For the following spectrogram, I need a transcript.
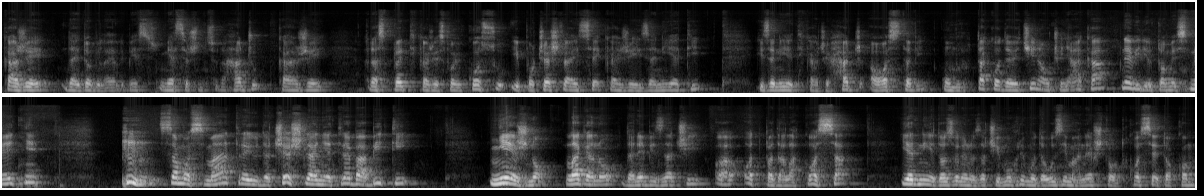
kaže da je dobila jeli, mjesečnicu na hađu, kaže raspleti, kaže svoju kosu i počešljaj se, kaže i zanijeti i zanijeti, kaže, hađ, a ostavi umru. Tako da većina učenjaka ne vidi u tome smetnje, samo smatraju da češljanje treba biti nježno, lagano, da ne bi, znači, otpadala kosa, jer nije dozvoljeno, znači, muhrimu da uzima nešto od kose tokom,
